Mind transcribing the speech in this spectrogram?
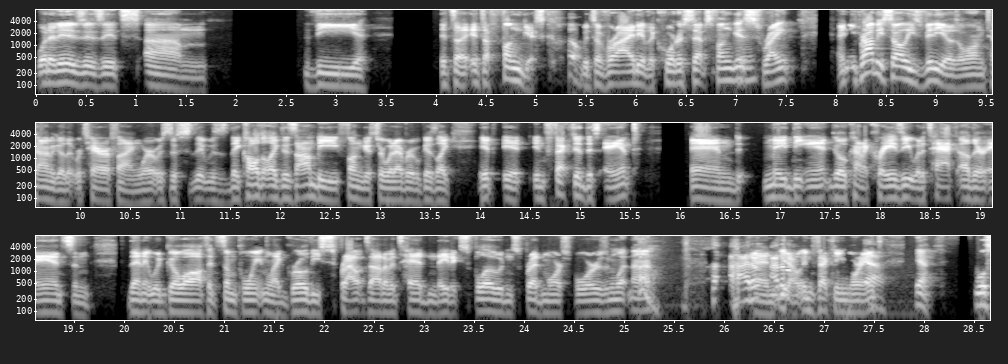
What it is is it's um the it's a it's a fungus. Oh. It's a variety of the cordyceps fungus, right? And you probably saw these videos a long time ago that were terrifying where it was this it was they called it like the zombie fungus or whatever because like it it infected this ant and made the ant go kind of crazy. It would attack other ants, and then it would go off at some point and like grow these sprouts out of its head, and they'd explode and spread more spores and whatnot, I don't. and I you don't know, infecting more yeah. ants. Yeah. Well,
